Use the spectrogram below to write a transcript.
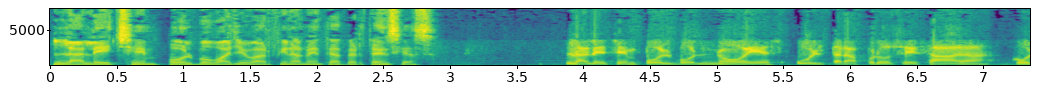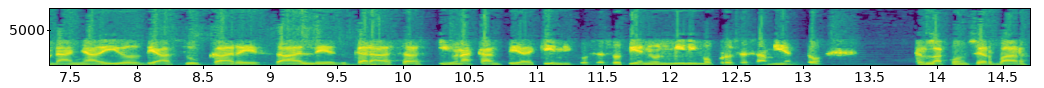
¿La leche en polvo va a llevar finalmente advertencias? La leche en polvo no es ultraprocesada con añadidos de azúcares, sales, grasas y una cantidad de químicos. Eso tiene un mínimo procesamiento la conservar,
